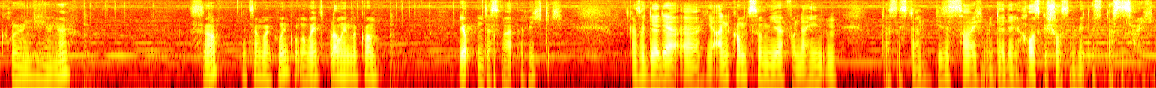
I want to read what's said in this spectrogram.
grünen hier, ne? So, jetzt haben wir grün. Gucken, ob wir jetzt blau hinbekommen. Jo, und das war richtig. Also der, der äh, hier ankommt zu mir von da hinten, das ist dann dieses Zeichen. Und der, der rausgeschossen wird, ist das Zeichen.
